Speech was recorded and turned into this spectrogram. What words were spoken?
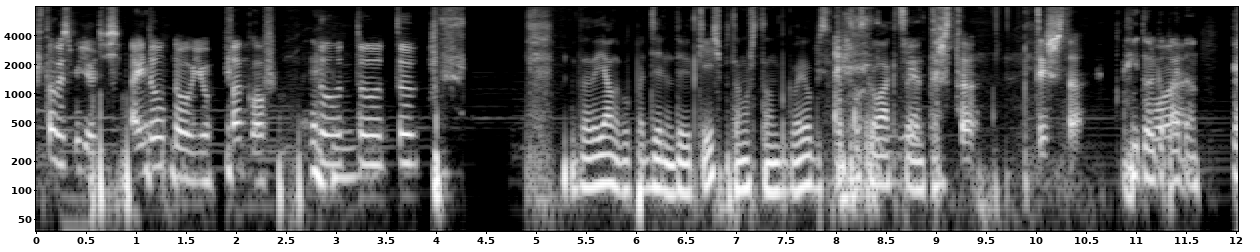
Что вы смеетесь? I don't know you. Fuck off. Ту-ту-ту. Это явно был поддельный Дэвид Кейдж, потому что он говорил без французского акцента. Ты что? Ты что? И только поэтому. То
